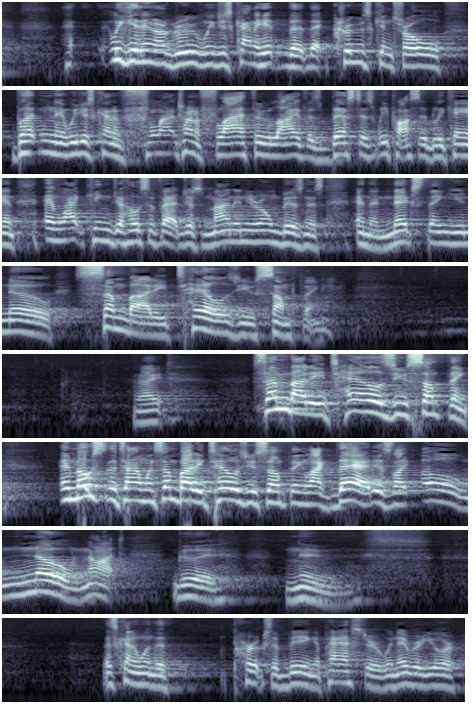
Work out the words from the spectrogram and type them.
We get in our groove. We just kind of hit the, that cruise control button and we just kind of fly, trying to fly through life as best as we possibly can. And like King Jehoshaphat, just minding your own business. And the next thing you know, somebody tells you something. Right? Somebody tells you something. And most of the time, when somebody tells you something like that, it's like, oh no, not good news. That's kind of one of the perks of being a pastor whenever your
